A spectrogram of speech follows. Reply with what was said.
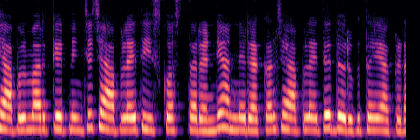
చేపల మార్కెట్ నుంచి చేపలు అయితే తీసుకొస్తారండి. అన్ని రకాల చేపలు అయితే దొరుకుతాయి అక్కడ.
